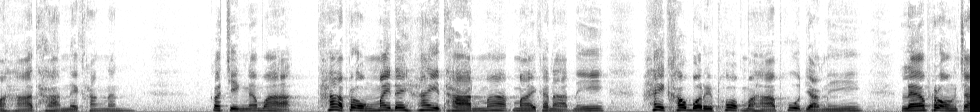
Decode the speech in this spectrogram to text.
มหาทานในครั้งนั้น ก็จริงนะว่าถ้าพระองค์ไม่ได้ให้ทานมากมายขนาดนี้ ให้เขาบริโภคมหาพูดอย่างนี้ แล้วพระองค์จะ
